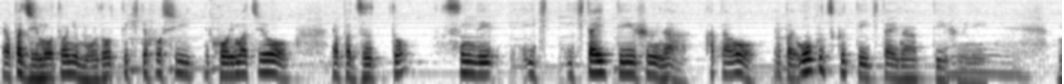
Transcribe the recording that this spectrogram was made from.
やっぱ地元に戻ってきてほしい。氷町をやっぱずっと住んでいきたいっていう風な方をやっぱり多く作っていきたいなっていう風に、う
